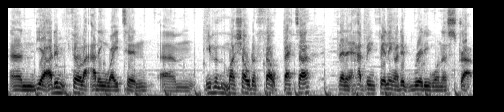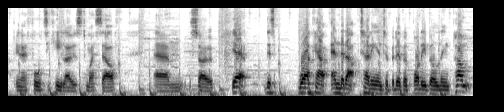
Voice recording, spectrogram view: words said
and yeah I didn't feel like adding weight in um, even though my shoulder felt better than it had been feeling I didn't really want to strap you know 40 kilos to myself um, so yeah this workout ended up turning into a bit of a bodybuilding pump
